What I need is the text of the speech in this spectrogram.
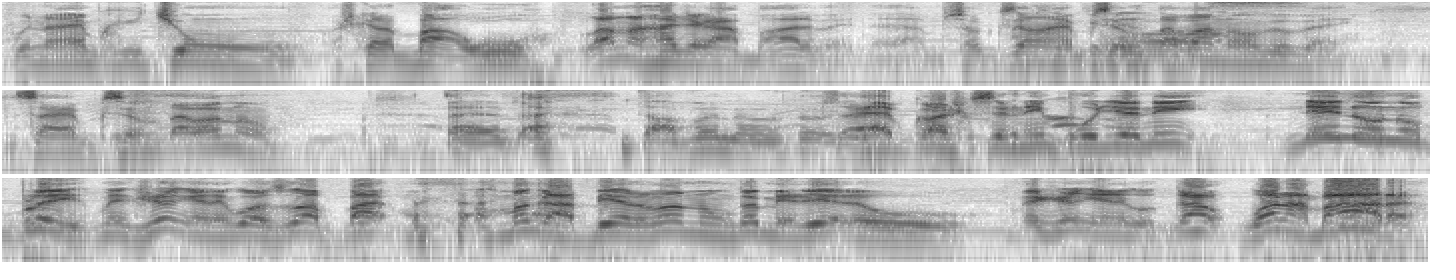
Foi na época que tinha um. Acho que era baú, lá na Rádio Agabalho, velho. Só que você, na época você não tava, não, viu, velho? Nessa época você não tava, não. É, tava não. Nessa época eu acho que você nem podia nem. Nem no, no play, como é que chama aquele negócio lá? Mangabeira, lá no Gameleira, o. Como é que chama aquele negócio? Guanabara!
